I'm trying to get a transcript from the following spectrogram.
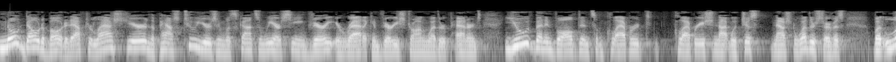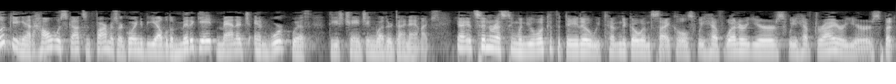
no doubt about it. After last year and the past two years in Wisconsin, we are seeing very erratic and very strong weather patterns. You've been involved in some collaboration, not with just National Weather Service, but looking at how Wisconsin farmers are going to be able to mitigate, manage, and work with these changing weather dynamics. Yeah, it's interesting when you look at the data. We tend to go in cycles. We have wetter years, we have drier years, but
